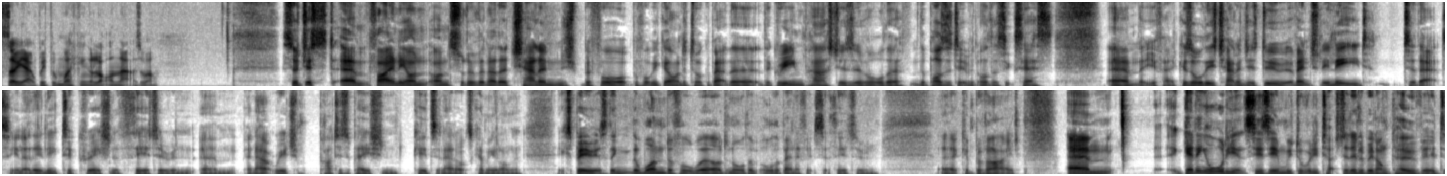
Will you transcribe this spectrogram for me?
so yeah, we've been working a lot on that as well. So just um, finally on, on sort of another challenge before before we go on to talk about the, the green pastures of all the, the positive and all the success um, that you've had because all these challenges do eventually lead to that you know they lead to creation of theatre and um, and outreach and participation kids and adults coming along and experiencing the wonderful world and all the all the benefits that theatre and, uh, can provide um, getting audiences in we've already touched a little bit on COVID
